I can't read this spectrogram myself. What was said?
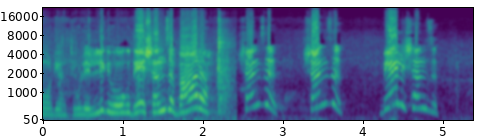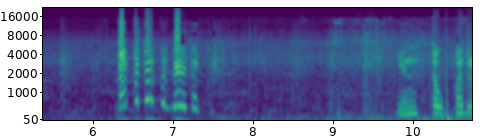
ನೋಡಿ ಅಂತ, ಇವಳು ಎಲ್ಲಿಗೆ ಹೋಗುದು? ಶಂಜ ಬಾರ! ಶಂಜ್ ಶಂಜ್ ಬೇಲಿ ಶಂಜ್ ತರ್ಕರ್ ತರ್ಕರ್, ಬೇಲಿ ತರ್ಕರ್. ಎಂತ ಉಪದ್ರ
